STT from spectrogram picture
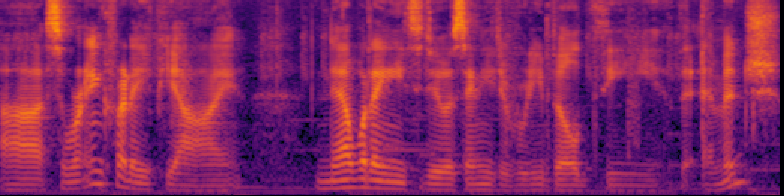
Uh, so we're in CRUD API. Now what I need to do is I need to rebuild the, the image.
